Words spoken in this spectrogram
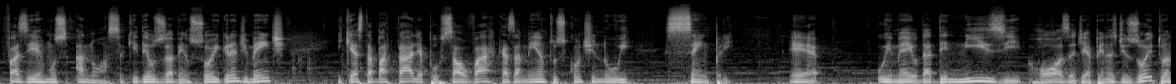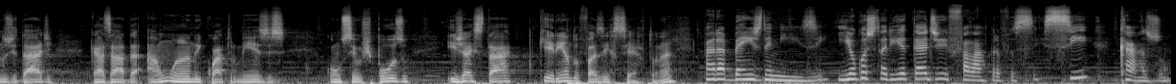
fazermos a nossa. Que Deus os abençoe grandemente e que esta batalha por salvar casamentos continue sempre. É o e-mail da Denise Rosa, de apenas 18 anos de idade, casada há um ano e quatro meses com seu esposo e já está querendo fazer certo, né? Parabéns, Denise. E eu gostaria até de falar para você: se caso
